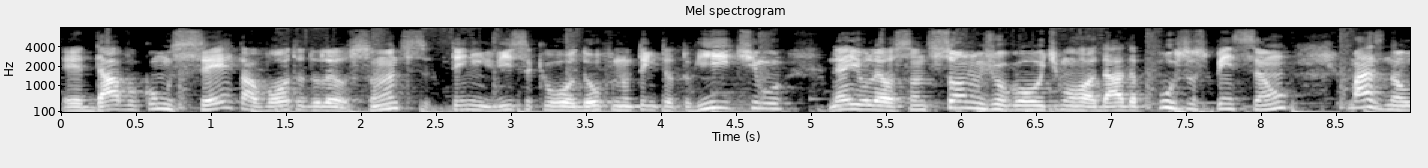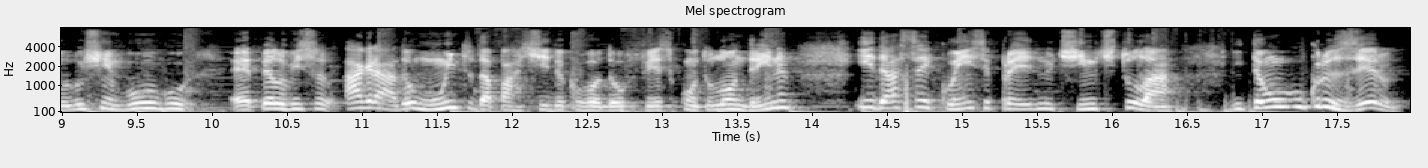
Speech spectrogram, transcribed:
é, davam como certa a volta do Léo Santos, tendo em vista que o Rodolfo não tem tanto ritmo, né, e o Léo Santos só não jogou a última rodada por suspensão, mas não, o Luxemburgo, é, pelo visto, agradou muito da partida que o Rodolfo fez contra o Londrina e dá sequência para ele no time titular. Então o Cruzeiro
